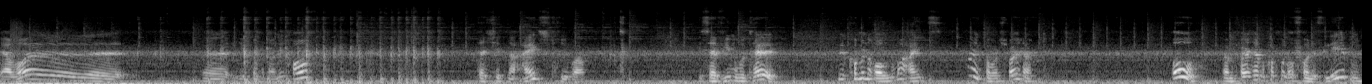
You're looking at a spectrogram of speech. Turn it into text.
Jawohl. Äh, hier kommt noch nicht drauf. Da steht eine 1 drüber. Ist ja wie im Hotel. Willkommen in Raum Nummer 1. Ah, kann man speichern. Oh, beim Speichern bekommt man auch volles Leben.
